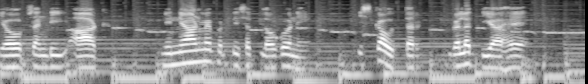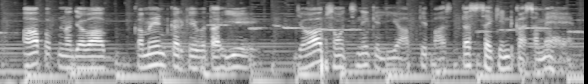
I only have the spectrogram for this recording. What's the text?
या ऑप्शन डी आठ। निन्यानवे प्रतिशत लोगों ने इसका उत्तर गलत दिया है। आप अपना जवाब कमेंट करके बताइए। जवाब सोचने के लिए आपके पास 10 सेकंड का समय है।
